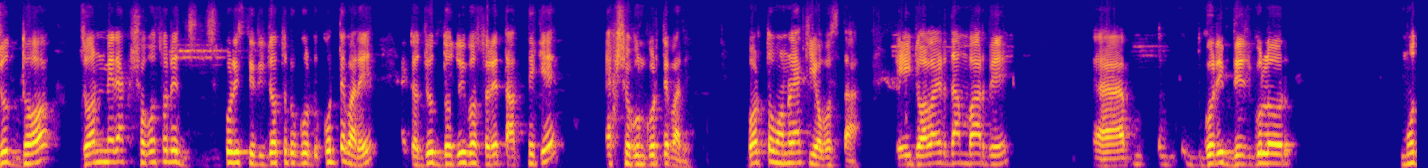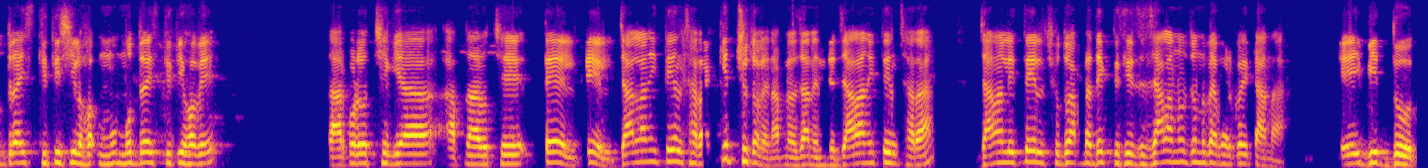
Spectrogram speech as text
যুদ্ধ জন্মের একশো বছরের পরিস্থিতি যতটুকু করতে পারে, একটা যুদ্ধ দুই বছরে তার থেকে একশো গুণ করতে পারে। বর্তমানে একই অবস্থা। এই ডলারের দাম বাড়বে গরিব দেশগুলোর মুদ্রায় স্থিতিশীল মুদ্রায় স্থিতি হবে। তারপরে হচ্ছে গিয়া আপনার হচ্ছে তেল তেল, জ্বালানি তেল ছাড়া কিচ্ছু চলে না। আপনারা জানেন যে জ্বালানি তেল ছাড়া, জ্বালানি তেল শুধু আমরা দেখতেছি যে জ্বালানোর জন্য ব্যবহার করি তা না। এই বিদ্যুৎ,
